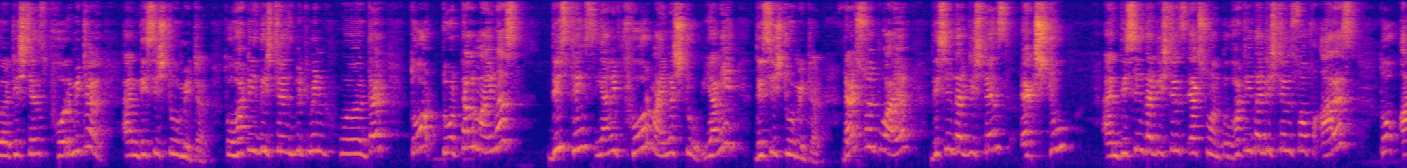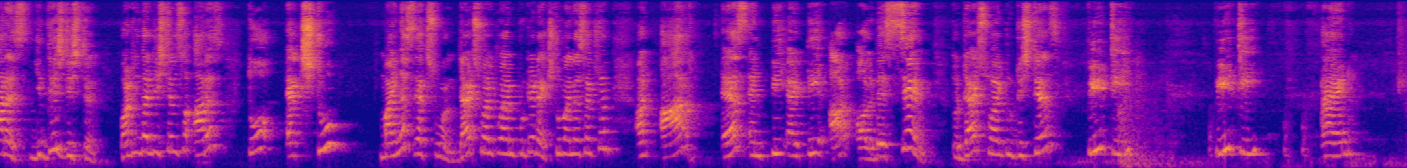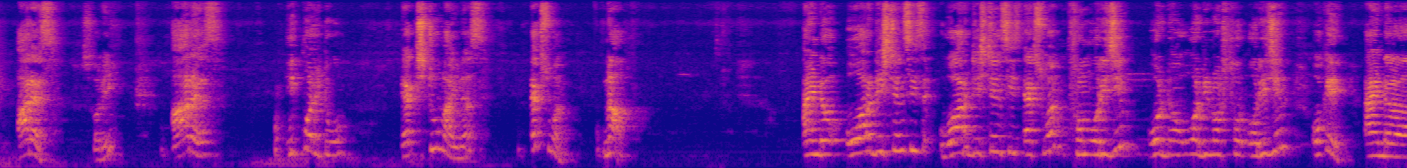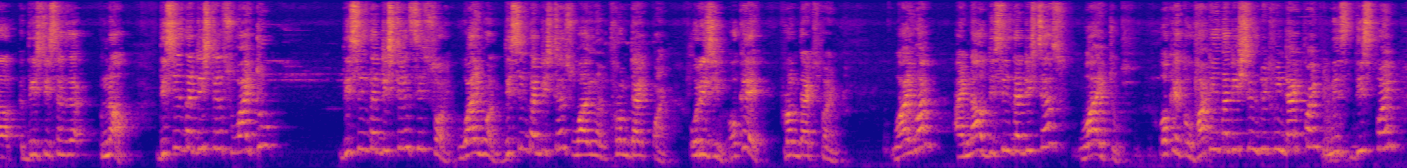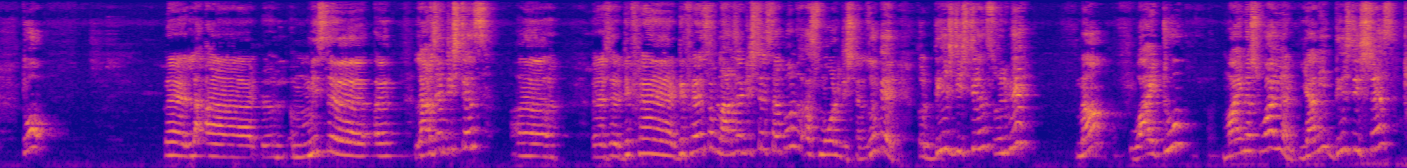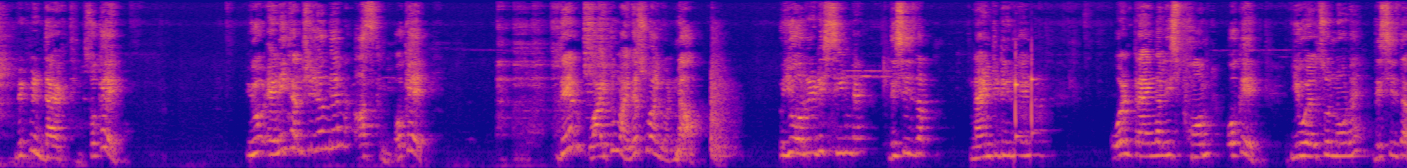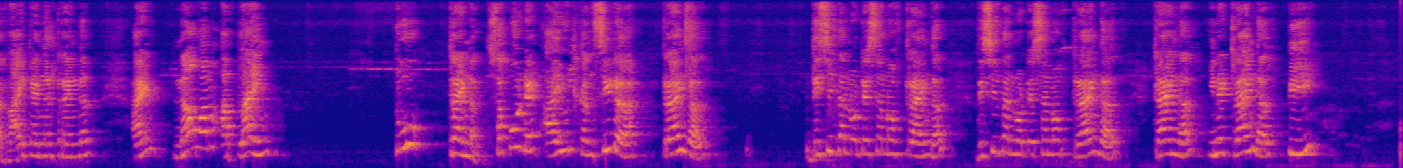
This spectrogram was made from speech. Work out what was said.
uh, distance 4 meter and this is 2 meter so what is distance between uh, that so total minus these things yani 4 minus 2 yani this is 2 meter that's why why this is the distance x2 and this is the distance x1 so what is the distance of rs so rs this distance what is the distance of rs so x2 minus x1 that's why i am putting x2 minus x1 and r S and PIT are always same. So that's why to distance PT, PT and RS, sorry, RS equal to x2 minus x1. Now, and uh, OR distance is OR distance is x1 from origin or, or denotes for origin. Okay, and uh, this distance uh, now this is the distance y2 this is the distance is sorry y1 this is the distance y1 from that point origin okay from that point y1 and now this is the distance y2 okay so what is the distance between that point means this point so uh, uh, means uh, uh larger distance uh, uh, different difference of larger distance suppose a small distance okay so this distance will be now y2 minus y1 yani this distance between that things okay you any confusion then ask me okay then y2 minus y1 now you already seen that this is the 90 degree angle one triangle is formed okay you also know that this is the right angle triangle and now i'm applying two triangle suppose that i will consider triangle this is the notation of triangle this is the notation of triangle triangle in a triangle p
